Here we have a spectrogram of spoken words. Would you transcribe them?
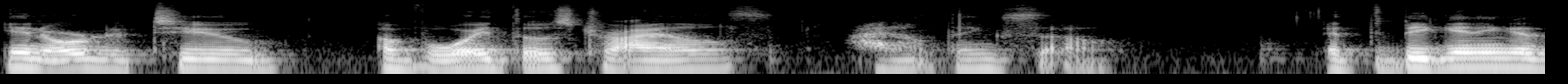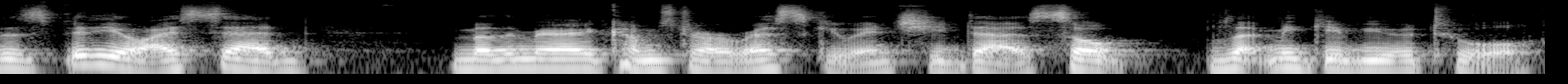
in order to avoid those trials? I don't think so. At the beginning of this video, I said, Mother Mary comes to our rescue, and she does. So let me give you a tool.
